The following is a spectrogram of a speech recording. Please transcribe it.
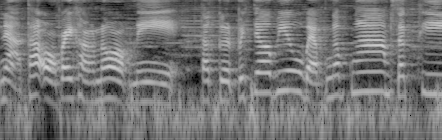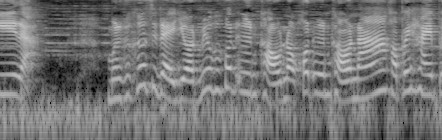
เนี่ยถ้าออกไปข้างนอกนี่ ถ้าเกิดไปเจอวิวแบบงามๆสักทีน่ะเหมือนก็คือสิได้ยอดวิวคือคนอื่นเขาเนาะคนอื่นเขานะ เขาไปไฮไป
